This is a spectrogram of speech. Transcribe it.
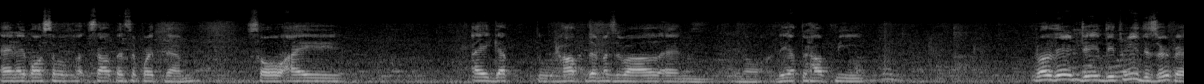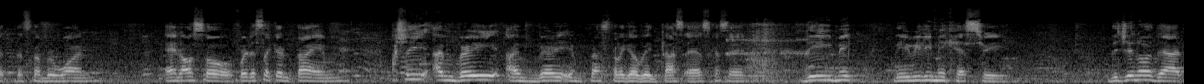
and I've also helped and support them. So I I got to help them as well, and you know they got to help me. Well, they they they truly deserve it. That's number one, and also for the second time, actually I'm very I'm very impressed talaga with Class S kasi they make they really make history. Did you know that,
